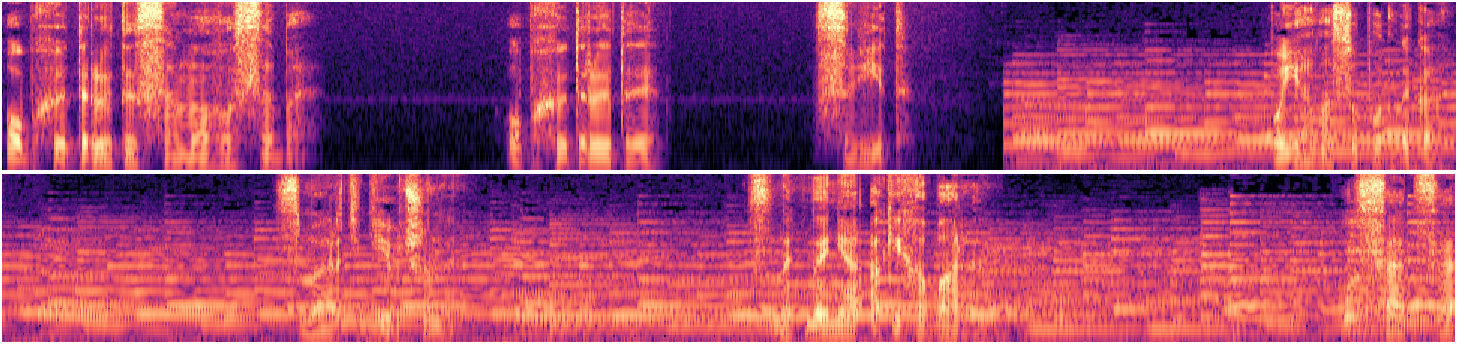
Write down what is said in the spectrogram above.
Обхитрити самого себе. Обхитрити світ. Поява супутника. Смерть дівчини. Зникнення Акіхабари. Усе це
